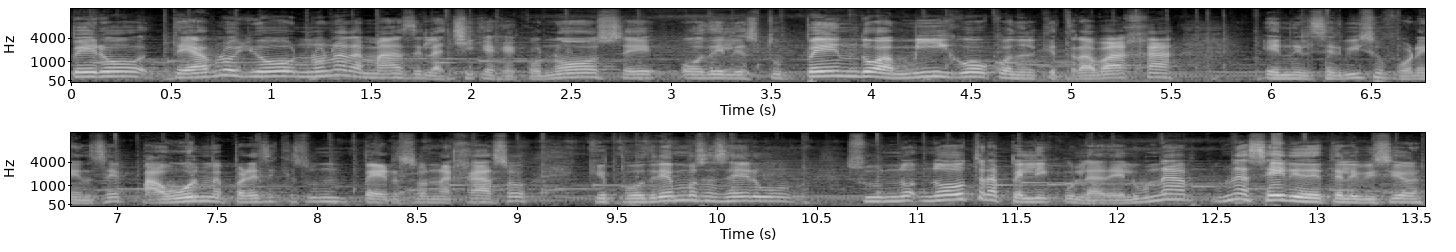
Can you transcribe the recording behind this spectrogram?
Pero te hablo yo no nada más de la chica que conoce o del estupendo amigo con el que trabaja en el servicio forense. Paul me parece que es un personajazo que podríamos hacer su, no, otra película de él, una, una serie de televisión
